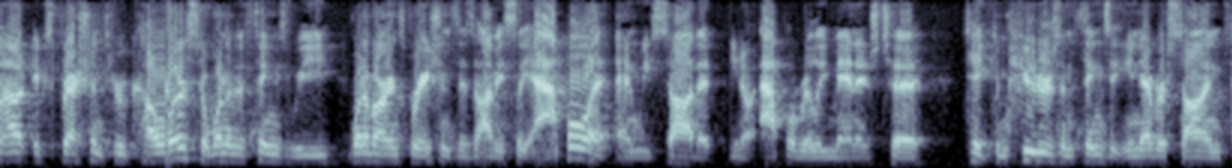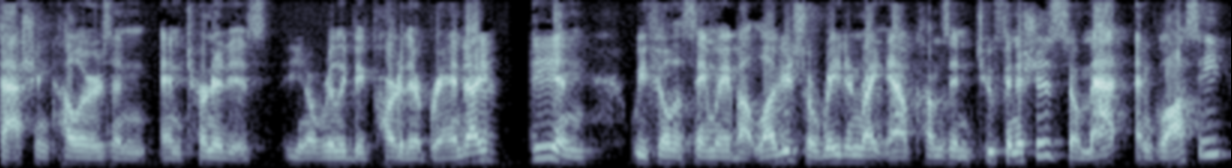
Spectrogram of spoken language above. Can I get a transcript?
about expression through color. So one of the things we, one of our inspirations is obviously Apple, and we saw that you know Apple really managed to take computers and things that you never saw in fashion colors and and turn it as you know really big part of their brand identity. And we feel the same way about luggage. So Raden right now comes in two finishes, so matte and glossy.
